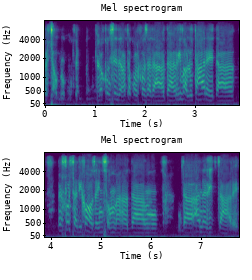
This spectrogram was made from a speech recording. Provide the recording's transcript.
perciò l'ho considerato qualcosa da, da rivalutare, da, per forza di cose, insomma, da, da analizzare.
